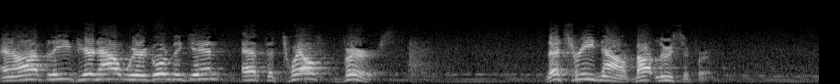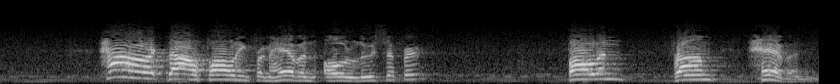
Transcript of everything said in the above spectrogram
and I believe here now we're going to begin at the 12th verse. Let's read now about Lucifer. How art thou falling from heaven, O Lucifer? Fallen from heaven.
